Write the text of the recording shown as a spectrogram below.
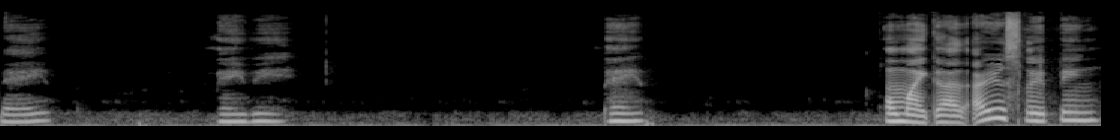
Babe, maybe. Babe. Oh my god, are you sleeping?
